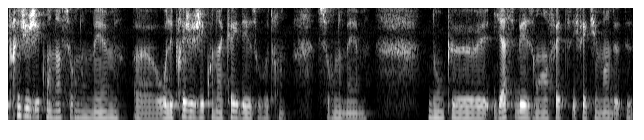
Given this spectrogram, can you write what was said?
préjugés qu'on a sur nous-mêmes euh, ou les préjugés qu'on accueille des autres sur nous-mêmes. Donc, il y a ce besoin, en fait, effectivement, de, de,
